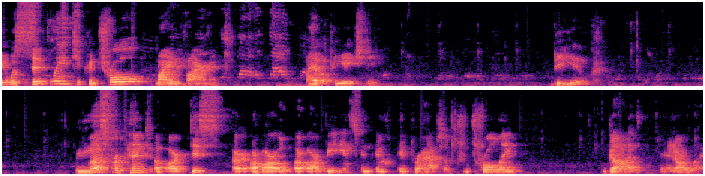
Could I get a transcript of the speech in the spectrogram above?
It was simply to control my environment. I have a PhD. Do you? We must repent of our dis of our, our, our obedience and, and, and perhaps of controlling God in our way.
